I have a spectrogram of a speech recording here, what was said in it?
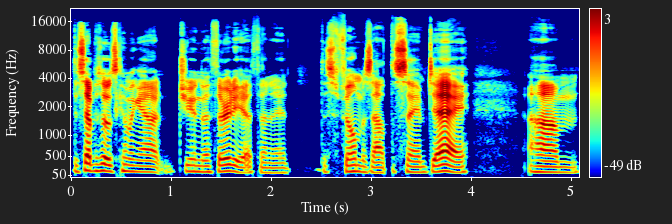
This episode's coming out June the thirtieth, and it this film is out the same day. Um,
